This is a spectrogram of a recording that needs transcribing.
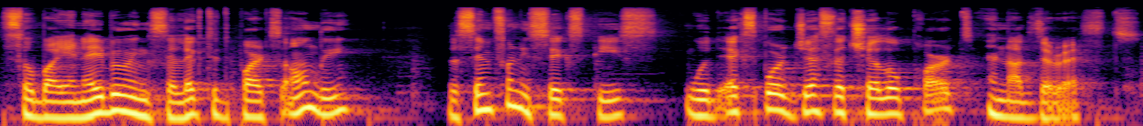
so by enabling selected parts only, the Symphony 6 piece would export just the cello part and not the rest.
